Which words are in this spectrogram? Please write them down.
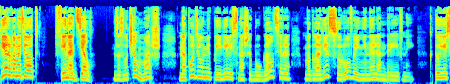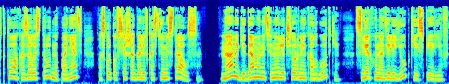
Первым идет финотдел!» Зазвучал марш. На подиуме появились наши бухгалтеры во главе с суровой Нинель Андреевной. Кто есть кто, оказалось трудно понять, поскольку все шагали в костюме страуса. На ноги дамы натянули черные колготки, сверху надели юбки из перьев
